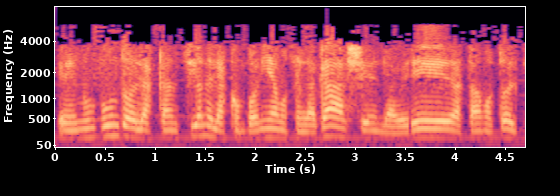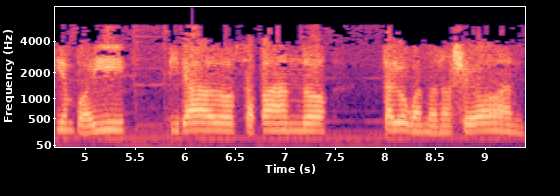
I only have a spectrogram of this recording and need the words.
En un punto las canciones las componíamos en la calle, en la vereda, estábamos todo el tiempo ahí, tirados, zapando, salvo cuando nos llevaban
